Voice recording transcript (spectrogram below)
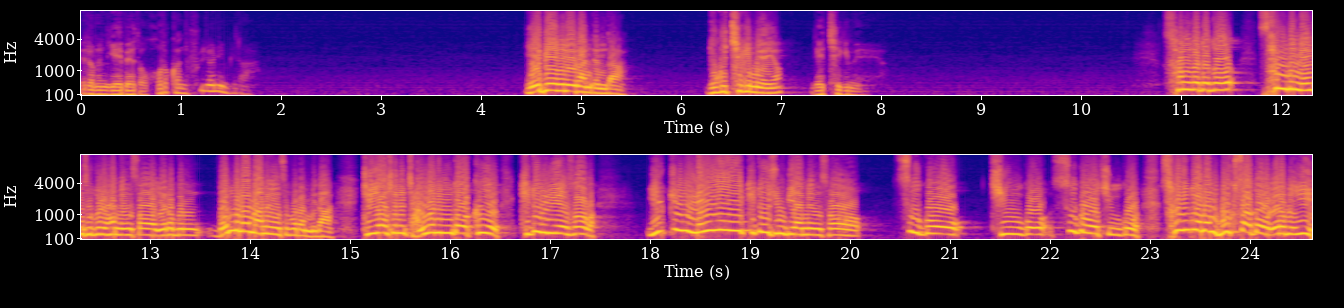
여러분 예배도 거룩한 훈련입니다. 안 된다. 누구 책임이에요? 내 책임이에요. 성도도 3분 연습을 하면서 여러분 너무나 많은 연습을 합니다. 기도하시는 장로님도 그 기도를 위해서 일주일 내내 기도 준비하면서 쓰고 지우고 쓰고 지우고 설교는 목사도 여러분 이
